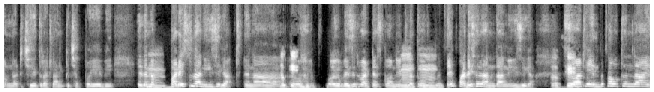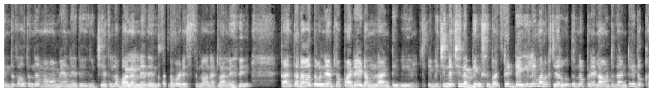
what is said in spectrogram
ఉన్నట్టు చేతులు అట్లా అనిపించకపోయేవి. ఏదైనా మ్మ్. పడేసేదాన్ని ఈజీగా. ఏదైనా ఓకే. వెజిట్ పట్టేసుకొని ఇట్లా. తోముకుంటే పడేసేదాన్ని దాన్ని ఈజీగా. So okay. అట్లా ఎందుకు అవుతుందా? ఎందుకు అవుతుందా మా మమ్మీ అనేది? నీ చేతుల్లో బలం మ్మ్. లేదు ఎందుకు అట్లా పడేస్తున్నావు? అని అట్లా అనేది. కానీ తర్వాత కూడా నేను అట్లా పడేయడం లాంటివి ఇవి చిన్న చిన్న. థింగ్స్ బట్ డైలీ మనకు జరుగుతున్నప్పుడు ఎలా ఉంటది అంటే ఇదొక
